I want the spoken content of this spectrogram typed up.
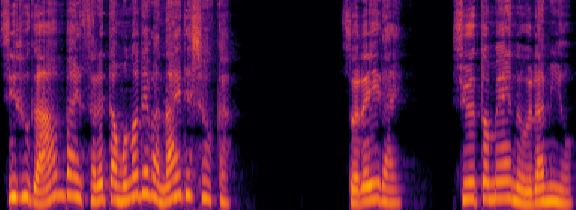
主婦が安排されたものではないでしょうか。それ以来、姑への恨みを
